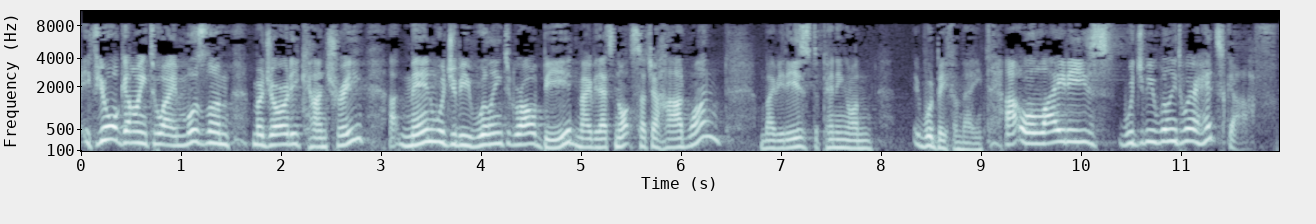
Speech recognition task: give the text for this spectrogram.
If you're going to a Muslim majority country, uh, men, would you be willing to grow a beard? Maybe that's not such a hard one. Maybe it is, depending on, it would be for me. Uh, or ladies, would you be willing to wear a headscarf?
